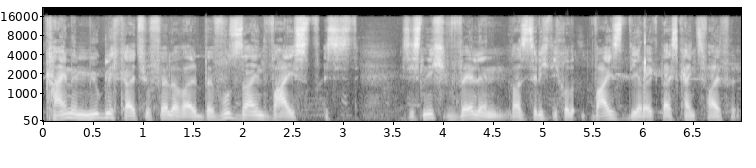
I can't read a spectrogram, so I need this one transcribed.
keine Möglichkeit für Fälle, weil Bewusstsein weiß, es ist, es ist nicht Wellen, was ist richtig oder weiß direkt, da ist kein Zweifel.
